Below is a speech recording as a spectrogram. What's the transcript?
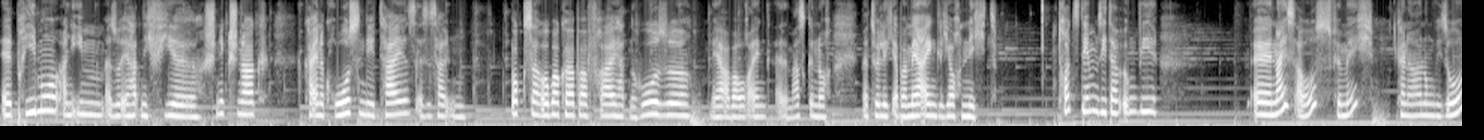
El Primo, an ihm, also er hat nicht viel Schnickschnack, keine großen Details. Es ist halt ein Boxer, Oberkörper frei, hat eine Hose, mehr aber auch eine äh, Maske noch natürlich, aber mehr eigentlich auch nicht. Trotzdem sieht er irgendwie äh, nice aus für mich. Keine Ahnung wieso.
